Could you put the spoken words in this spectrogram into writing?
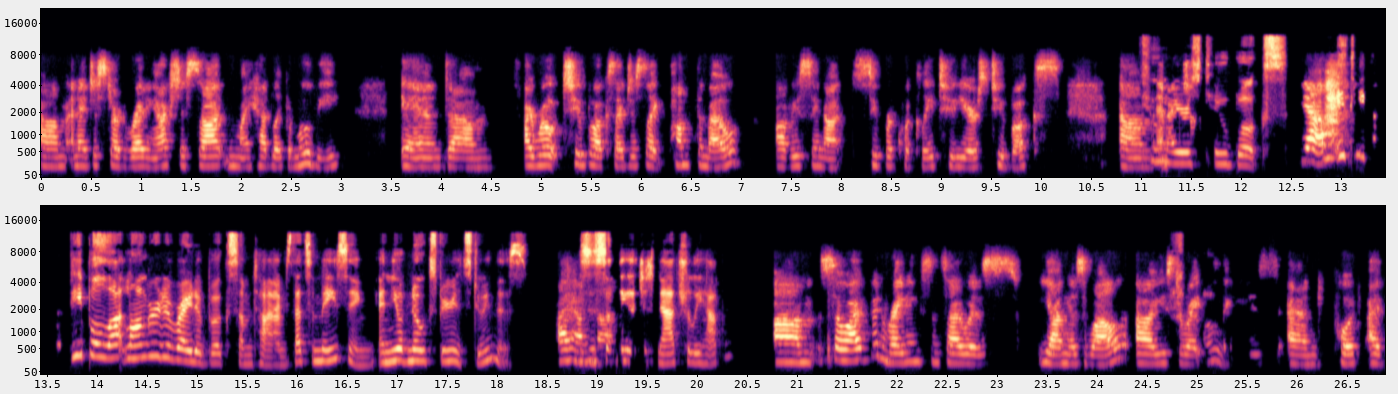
um, and I just started writing. I actually saw it in my head like a movie, and um, I wrote two books. I just like pumped them out. Obviously, not super quickly. Two years, two books. Um, two years, I, two books. Yeah, it takes people a lot longer to write a book. Sometimes that's amazing, and you have no experience doing this. I have. Is this not. something that just naturally happened? Um, so I've been writing since I was young as well. Uh, I used to write oh. plays and poet. I've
